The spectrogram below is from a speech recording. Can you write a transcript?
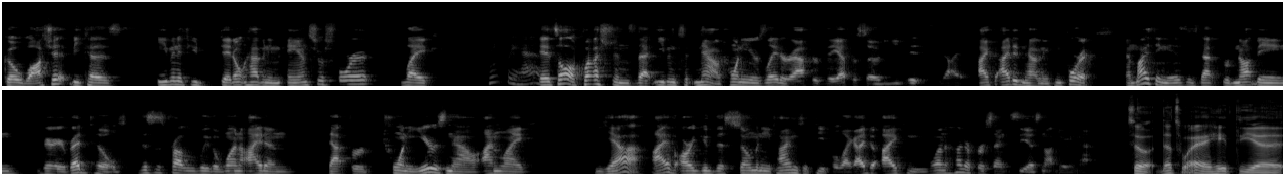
go watch it because even if you they don't have any answers for it, like I think we have. it's all questions that even to now 20 years later after the episode you- it, I, I, I didn't have anything for it and my thing is is that for not being very red pilled this is probably the one item that for 20 years now, I'm like, yeah, I've argued this so many times with people. Like I, I can 100% see us not doing that. So that's why I hate the. Uh,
